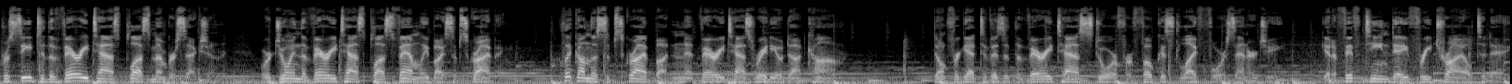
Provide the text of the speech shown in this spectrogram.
proceed to the Veritas Plus member section or join the Veritas Plus family by subscribing. Click on the subscribe button at veritasradio.com. Don't forget to visit the Veritas store for focused life force energy. Get a 15 day free trial today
